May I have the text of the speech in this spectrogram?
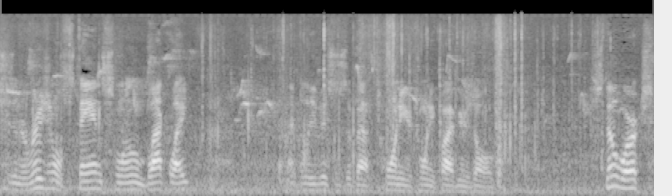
This is an original Stan Sloan black light. I believe this is about 20 or 25 years old. Still works.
